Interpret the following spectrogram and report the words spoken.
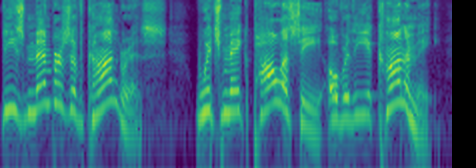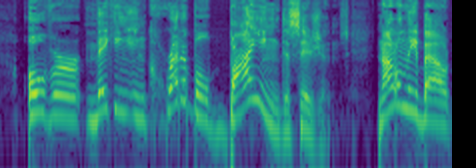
these members of Congress, which make policy over the economy, over making incredible buying decisions, not only about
